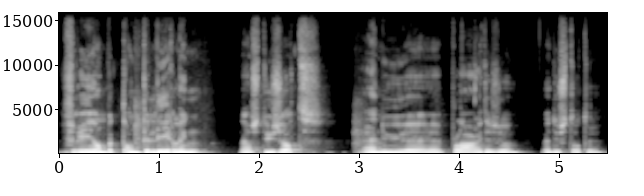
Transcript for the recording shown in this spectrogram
vrij ambetante leerling naast u zat en u eh, plaagde zo met uw stotteren?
